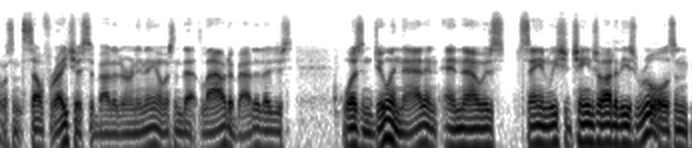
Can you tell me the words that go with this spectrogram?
I wasn't self righteous about it or anything. I wasn't that loud about it. I just wasn't doing that, and and I was saying we should change a lot of these rules. And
